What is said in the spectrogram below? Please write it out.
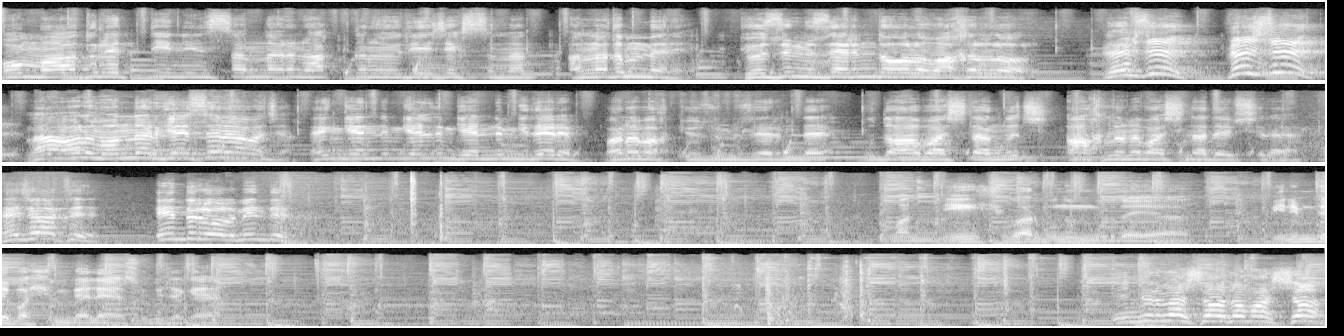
o mağdur ettiğin insanların hakkını ödeyeceksin lan. Anladın mı beni? Gözüm üzerinde oğlum akıllı ol. Remzi! Remzi! La oğlum onlar gelse ne yapacak? Ben kendim geldim kendim giderim. Bana bak gözüm üzerinde. Bu daha başlangıç. Aklını başına devşir ha. Necati indir oğlum indir. Lan ne işi var bunun burada ya? Benim de başım belaya sokacak ha. İndirin aşağı adamı aşağı.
